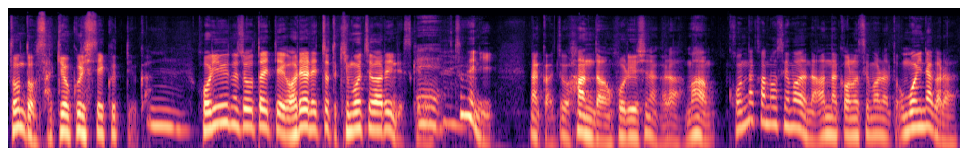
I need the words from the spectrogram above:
どんどん先送りしていくっていうか、うん、保留の状態って我々ちょっと気持ち悪いんですけど、え常になんか判断を保留しながらまあこんな可能性もあるなあんな可能性もあるなと思いながら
